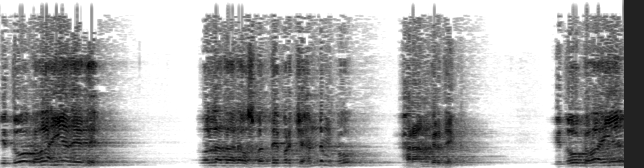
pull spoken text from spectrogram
یہ دو گواہیاں دے دے. تو اللہ تعالیٰ اس بندے پر جہنم کو حرام کر دے گا۔ یہ دو گواہیاں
